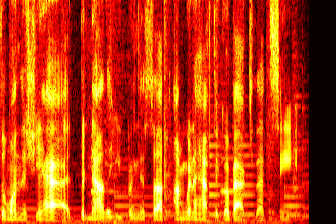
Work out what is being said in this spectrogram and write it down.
the one that she had. But now that you bring this up, I'm gonna have to go back to that scene.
